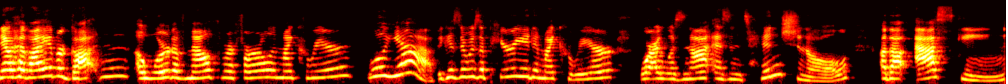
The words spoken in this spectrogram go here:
Now, have I ever gotten a word of mouth referral in my career? Well, yeah, because there was a period in my career where I was not as intentional about asking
